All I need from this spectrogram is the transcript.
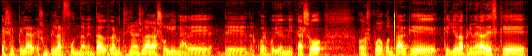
es, el pilar, es un pilar fundamental. La nutrición es la gasolina de- de- del cuerpo. Yo en mi caso os puedo contar que, que yo la primera vez que,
